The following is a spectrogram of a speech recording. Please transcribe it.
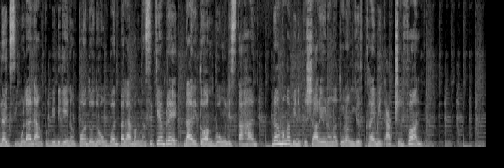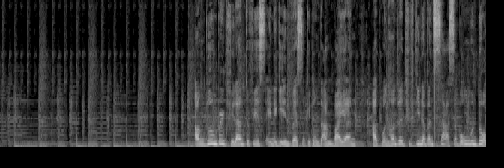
nagsimula na ang pagbibigay ng pondo noong buwan pa lamang ng Setyembre. Narito ang buong listahan ng mga benepisyaryo ng naturang Youth Climate Action Fund. Ang Bloomberg Philanthropies ay nag invest sa 700 bayan at 150 na bansa sa buong mundo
